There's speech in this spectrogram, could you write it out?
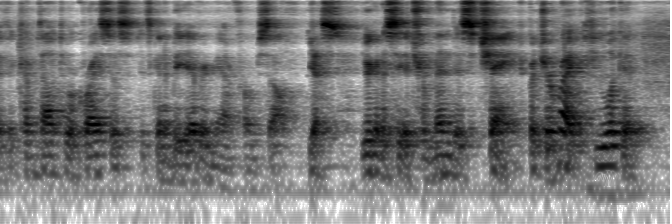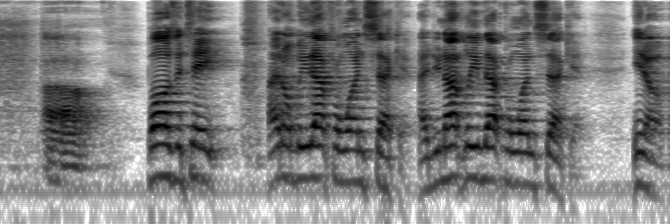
if it comes down to a crisis, it's going to be every man for himself. Yes, you're going to see a tremendous change. But you're right. If you look at uh, pause the tape. I don't believe that for one second. I do not believe that for one second. You know,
